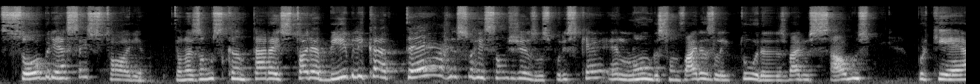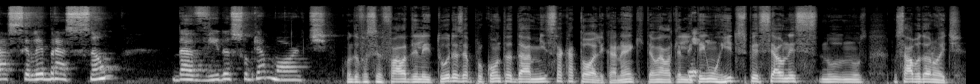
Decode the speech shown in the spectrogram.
sobre essa história. Então, nós vamos cantar a história bíblica até a ressurreição de Jesus. Por isso que é, é longa, são várias leituras, vários salmos, porque é a celebração da vida sobre a morte. Quando você fala de leituras, é por conta da missa católica, né? Então, ela ele é. tem um rito especial nesse, no, no, no sábado à noite.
